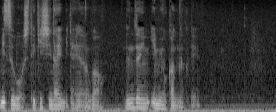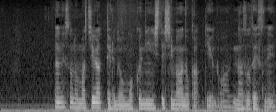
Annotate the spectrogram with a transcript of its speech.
ミスを指摘しないみたいなのが全然意味わかんなくて。なんでその間違ってるのを黙認してしまうのかっていうのは謎ですね。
